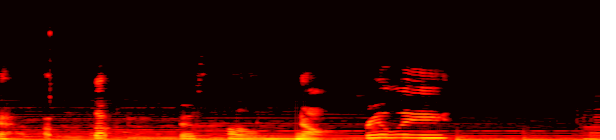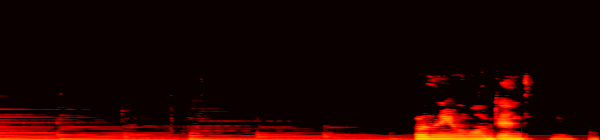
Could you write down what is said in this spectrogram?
Yeah, up, up this. Oh um, no, wasn't even logged into Ninja.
